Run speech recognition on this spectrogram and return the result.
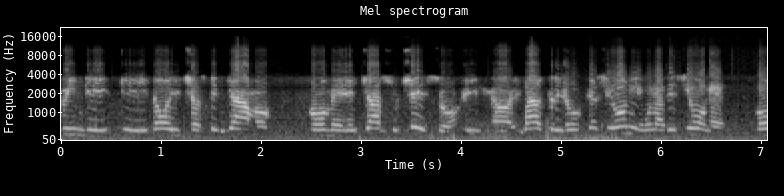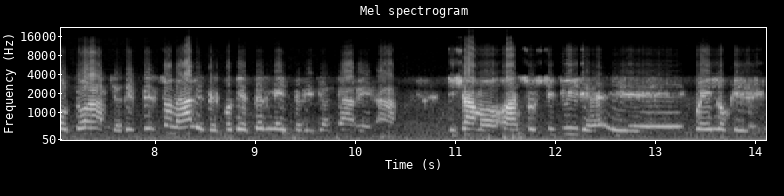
Quindi eh, noi ci aspettiamo, come è già successo in, in altre occasioni, un'adesione molto ampia del personale per poter permettere di andare a, diciamo, a sostituire eh, quello che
